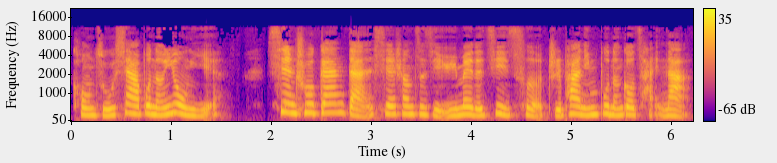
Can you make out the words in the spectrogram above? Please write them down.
恐足下不能用也。献出肝胆，献上自己愚昧的计策，只怕您不能够采纳。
